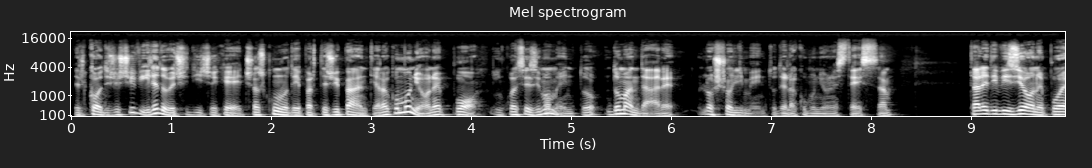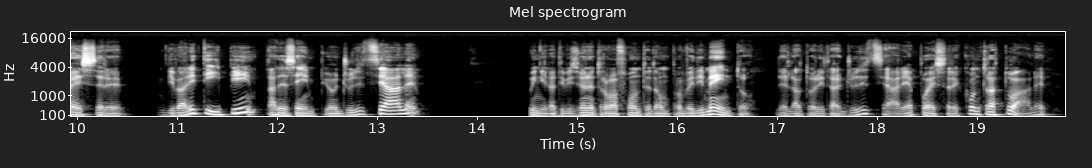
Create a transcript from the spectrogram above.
del codice civile dove ci dice che ciascuno dei partecipanti alla comunione può in qualsiasi momento domandare lo scioglimento della comunione stessa. Tale divisione può essere di vari tipi, ad esempio giudiziale, quindi la divisione trova fonte da un provvedimento dell'autorità giudiziaria, può essere contrattuale,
